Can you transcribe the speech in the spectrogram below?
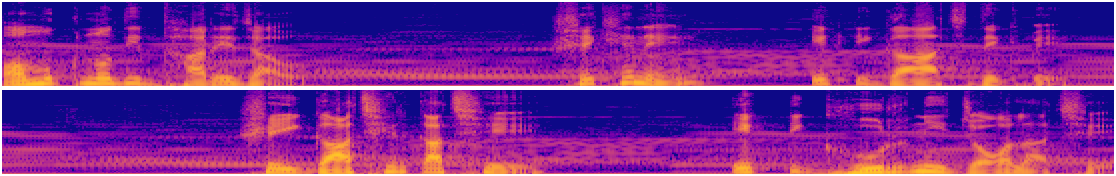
অমুক নদীর ধারে যাও। সেখানে একটি গাছ দেখবে। সেই গাছের কাছে একটি ঘূর্ণি জল আছে।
